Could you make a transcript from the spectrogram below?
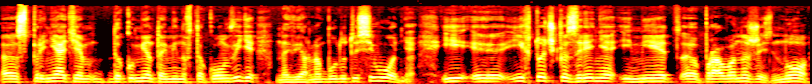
с принятием документа именно в таком виде, наверное, будут и сегодня. И их точка зрения имеет право на жизнь. Но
